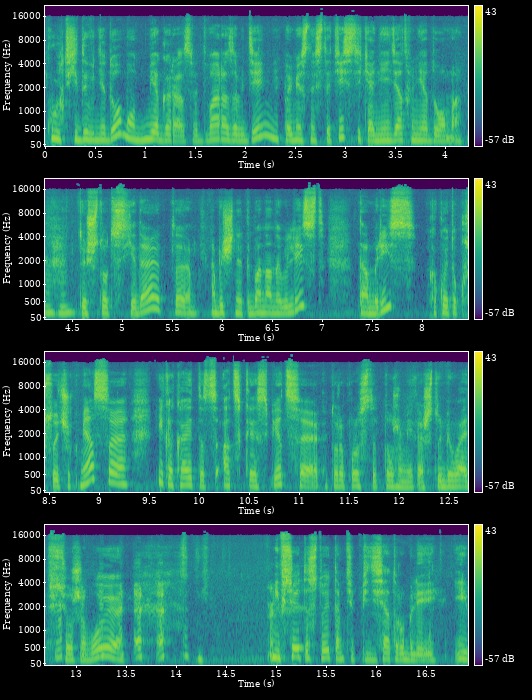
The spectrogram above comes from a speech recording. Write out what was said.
культ еды вне дома, он мега развит. Два раза в день, по местной статистике, они едят вне дома. Угу. То есть что-то съедают. Э, обычно это банановый лист, там рис, какой-то кусочек мяса и какая-то адская специя, которая просто тоже, мне кажется, убивает все живое. И все это стоит там типа 50 рублей. И,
